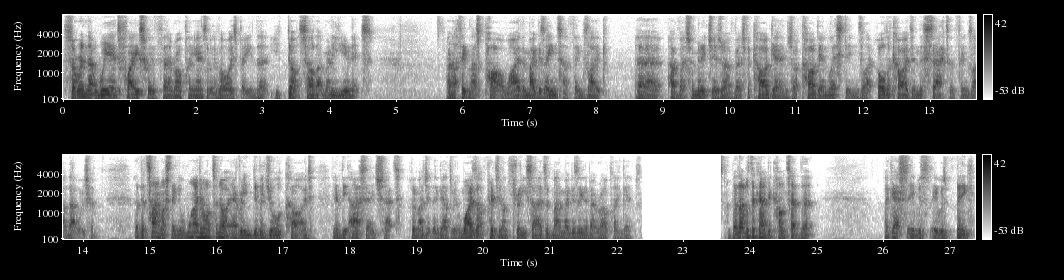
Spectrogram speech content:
So we're in that weird place with uh, role playing games that we've always been that you don't sell that many units. And I think that's part of why the magazines have things like uh, adverts for miniatures or adverts for card games or card game listings, like all the cards in this set and things like that. Which at the time I was thinking, why do I want to know every individual card in the Ice Age set for Magic the Gathering? Why is that printed on three sides of my magazine about role playing games? But that was the kind of content that I guess it was it was big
